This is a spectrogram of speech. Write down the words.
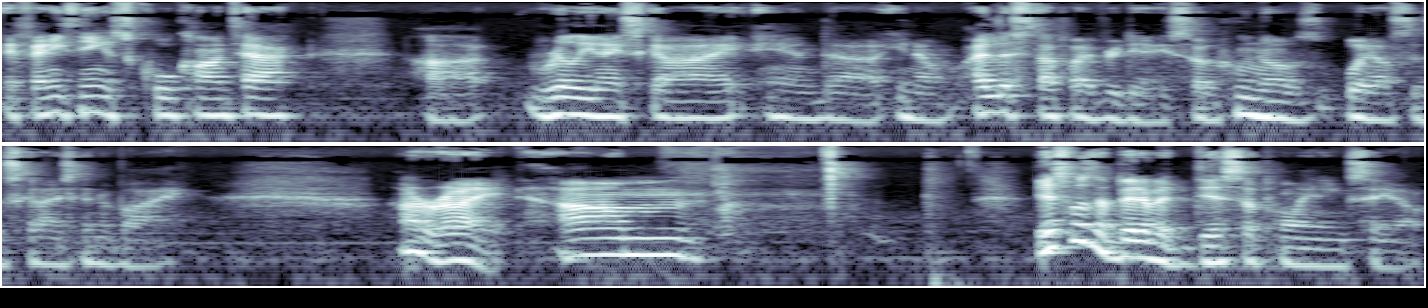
if anything, it's cool contact. Uh, really nice guy. And, uh, you know, I list stuff every day. So who knows what else this guy's to buy. All right. Um, this was a bit of a disappointing sale.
